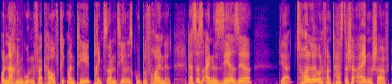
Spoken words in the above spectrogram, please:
Und nach einem guten Verkauf kriegt man Tee, trinkt zusammen Tee und ist gut befreundet. Das ist eine sehr, sehr ja, tolle und fantastische Eigenschaft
